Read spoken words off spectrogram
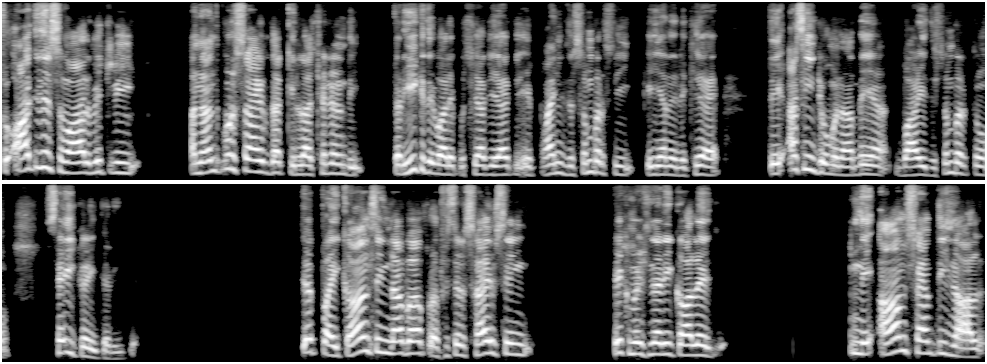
ਸੋ ਅੱਜ ਦੇ ਸਵਾਲ ਵਿੱਚ ਵੀ ਅਨੰਦਪੁਰ ਸਾਹਿਬ ਦਾ ਕਿਲਾ ਛੱਡਣ ਦੀ ਤਰੀਕ ਦੇ ਬਾਰੇ ਪੁੱਛਿਆ ਗਿਆ ਕਿ ਇਹ 5 ਦਸੰਬਰ ਸੀ, ਕਈਆਂ ਨੇ ਲਿਖਿਆ ਹੈ। ਤੇ ਅਸੀਂ ਜੋ ਮਨਾਉਂਦੇ ਹਾਂ 22 ਦਸੰਬਰ ਤੋਂ ਸਹੀ ਕਈ ਤਰੀਕ ਹੈ। ਤੇ Bhai Kahn Singh Nabha, professor Sahib Singh Sikh missionary college ਨੇ ਆਮ ਸਹਿਮਤੀ ਨਾਲ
